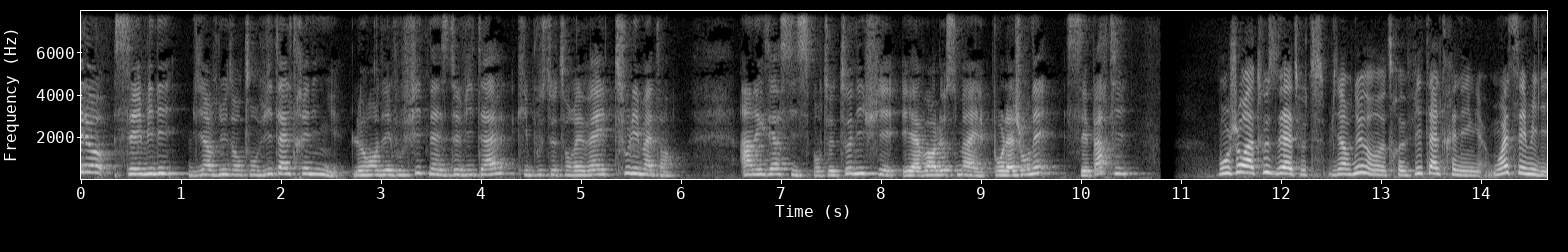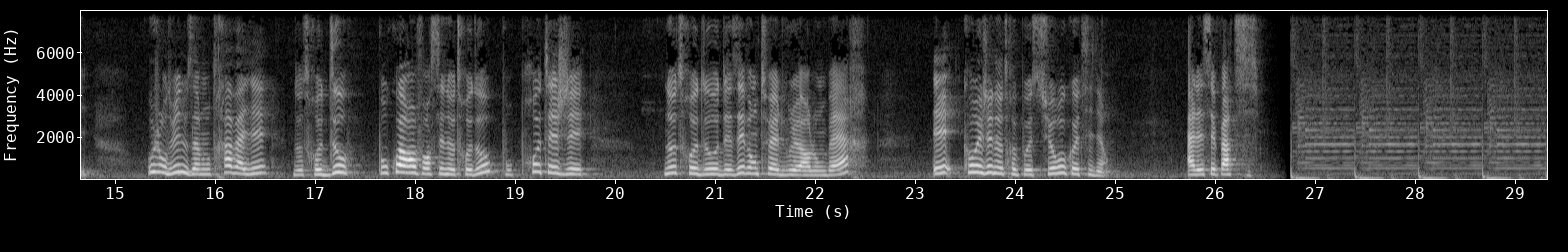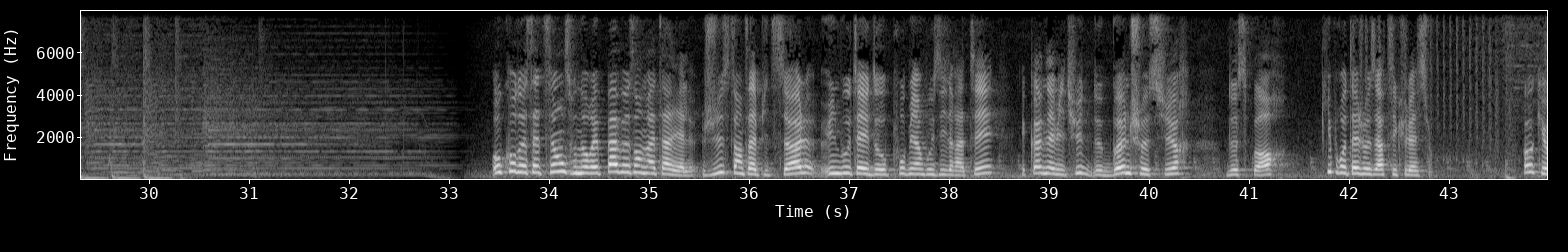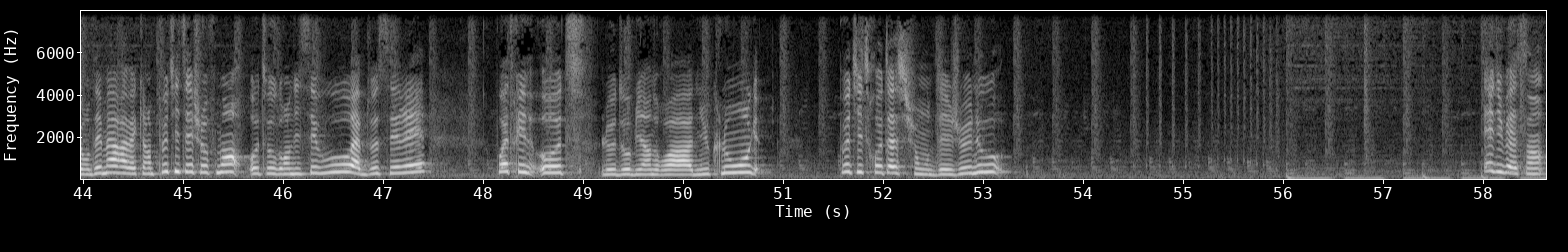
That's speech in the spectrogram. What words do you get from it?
Hello, c'est Émilie. Bienvenue dans ton Vital Training, le rendez-vous fitness de Vital qui booste ton réveil tous les matins. Un exercice pour te tonifier et avoir le smile pour la journée, c'est parti Bonjour à tous et à toutes, bienvenue dans notre Vital Training. Moi c'est Émilie. Aujourd'hui nous allons travailler notre dos. Pourquoi renforcer notre dos Pour protéger notre dos des éventuelles douleurs lombaires et corriger notre posture au quotidien. Allez c'est parti Au cours de cette séance, vous n'aurez pas besoin de matériel, juste un tapis de sol, une bouteille d'eau pour bien vous hydrater et comme d'habitude, de bonnes chaussures de sport qui protègent vos articulations. Ok, on démarre avec un petit échauffement. Auto-grandissez-vous, abdos serrés, poitrine haute, le dos bien droit, nuque longue. Petite rotation des genoux. Et du bassin.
